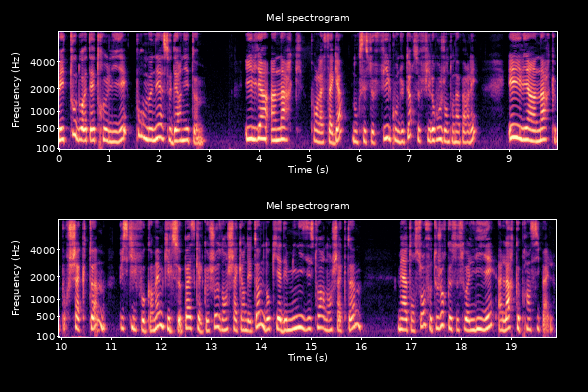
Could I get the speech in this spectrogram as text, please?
mais tout doit être lié pour mener à ce dernier tome. Il y a un arc pour la saga, donc c'est ce fil conducteur, ce fil rouge dont on a parlé, et il y a un arc pour chaque tome, puisqu'il faut quand même qu'il se passe quelque chose dans chacun des tomes, donc il y a des mini-histoires dans chaque tome, mais attention, il faut toujours que ce soit lié à l'arc principal.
